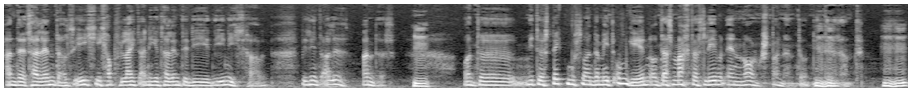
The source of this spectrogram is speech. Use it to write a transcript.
andere Talente als ich. Ich habe vielleicht einige Talente, die die nicht haben. Wir sind alle anders. Hm. Und äh, mit Respekt muss man damit umgehen und das macht das Leben enorm spannend und mhm. interessant. Mhm.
